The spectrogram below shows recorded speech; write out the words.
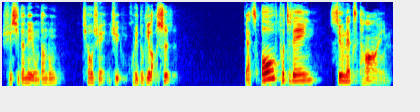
学习的内容当中挑选一句回读给老师。That's all for today. See you next time.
